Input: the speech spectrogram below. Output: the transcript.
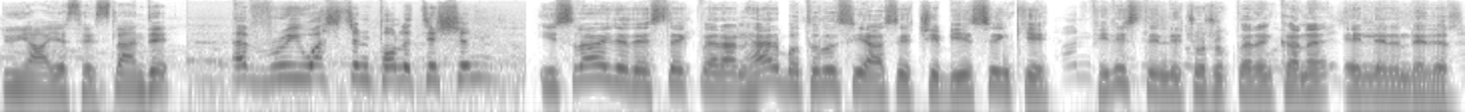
dünyaya seslendi. Every Western politician İsrail'e destek veren her batılı siyasetçi bilsin ki Filistinli çocukların kanı ellerindedir.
